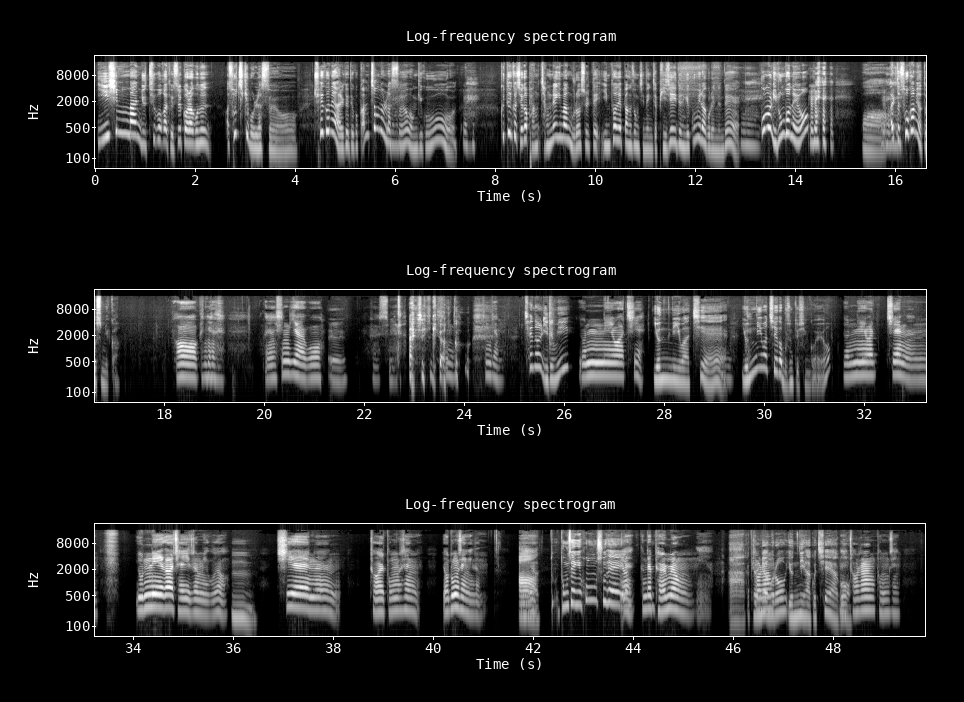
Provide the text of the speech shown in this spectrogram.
20만 유튜버가 됐을 거라고는 아, 솔직히 몰랐어요. 최근에 알게 되고 깜짝 놀랐어요, 원기군. 네. 그때 그러니까 제가 방, 장래 희망 물었을 때 인터넷 방송 진행자 BJ 되는 게 꿈이라고 그랬는데 네. 꿈을 이룬 거네요? 네. 와, 네. 아, 일단 소감이 어떻습니까? 어, 그냥, 그냥 신기하고, 예. 그렇습니다. 아, 신기하고. 신기, 신기합니다. 채널 이름이 윤니와 치에. 연니와 치에. 음. 연니와 치에가 무슨 뜻인 거예요? 윤니와 치에는, 윤니가 제 이름이고요. 음. 치에는 저의 동생, 여동생 이름. 아, 도- 동생이 홍수혜 양? 네, 근데 별명이에요. 아, 그러니까 별명으로 연니하고 치에하고. 네, 저랑 동생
